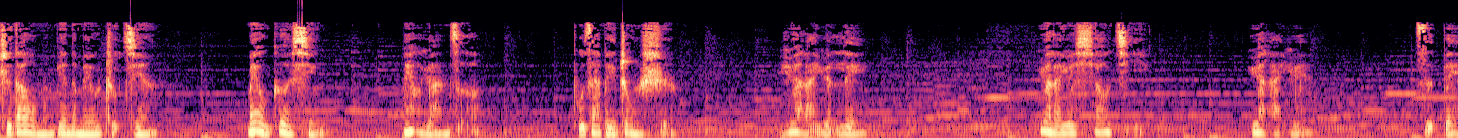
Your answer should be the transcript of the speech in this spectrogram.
直到我们变得没有主见，没有个性，没有原则，不再被重视，越来越累，越来越消极，越来越自卑。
